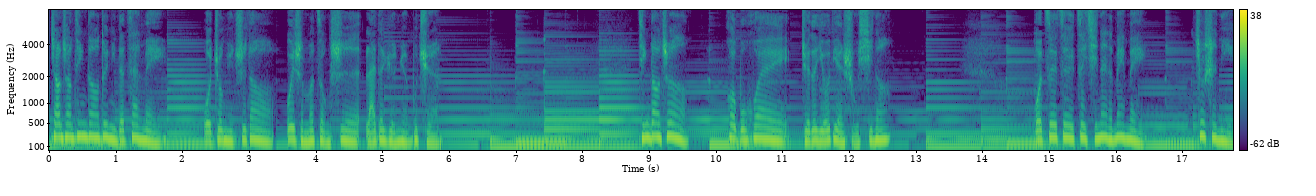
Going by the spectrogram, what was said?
常常听到对你的赞美，我终于知道为什么总是来得源源不绝。听到这，会不会觉得有点熟悉呢？我最最最亲爱的妹妹，就是你。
